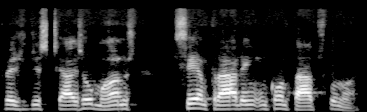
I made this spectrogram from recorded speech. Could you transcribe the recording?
prejudiciais a humanos se entrarem em contato nós.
